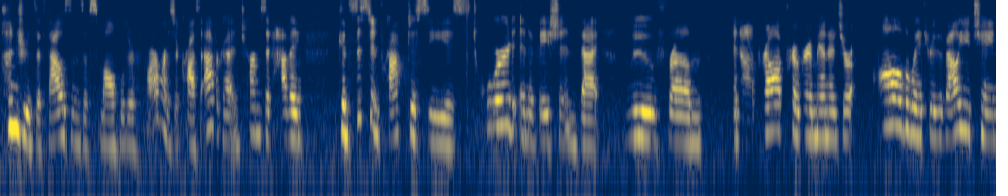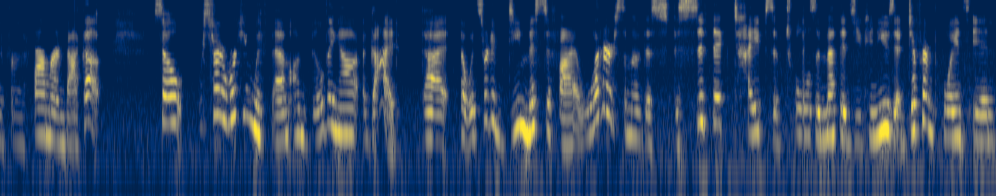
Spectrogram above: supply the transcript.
hundreds of thousands of smallholder farmers across Africa in terms of having consistent practices toward innovation that move from an AGRA program manager all the way through the value chain from the farmer and back up. So we started working with them on building out a guide that, that would sort of demystify what are some of the specific types of tools and methods you can use at different points in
